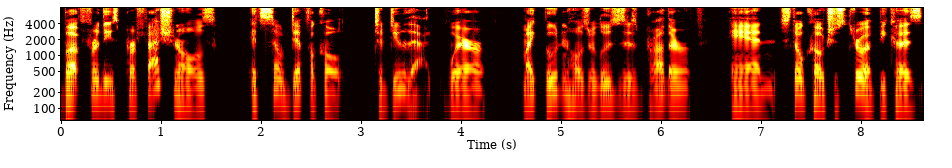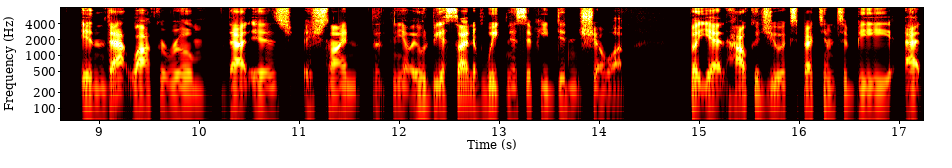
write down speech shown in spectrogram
but for these professionals it's so difficult to do that where Mike Budenholzer loses his brother and still coaches through it because in that locker room, that is a sign that, you know, it would be a sign of weakness if he didn't show up. But yet, how could you expect him to be at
